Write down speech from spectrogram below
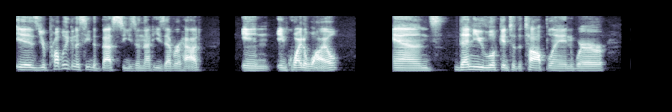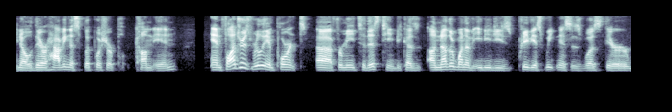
is you're probably going to see the best season that he's ever had in in quite a while. And then you look into the top lane where, you know, they're having a split pusher come in. And Flandre is really important uh, for me to this team because another one of EDG's previous weaknesses was their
